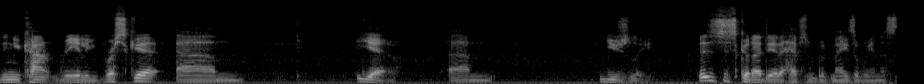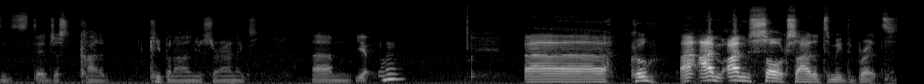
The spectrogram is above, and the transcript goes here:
then you can't really risk it. Um, yeah, um, usually. But it's just a good idea to have some good maze awareness and just kind of keep an eye on your surroundings. Um, Yep. uh, cool. I, I'm I'm so excited to meet the Brits.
